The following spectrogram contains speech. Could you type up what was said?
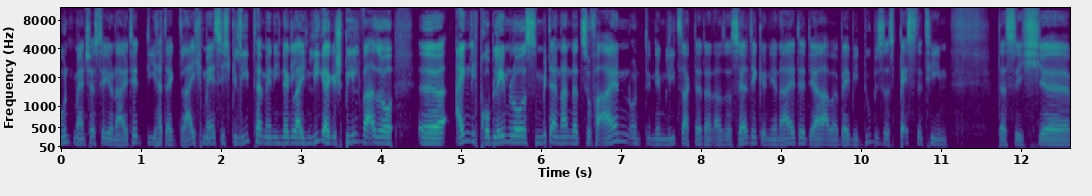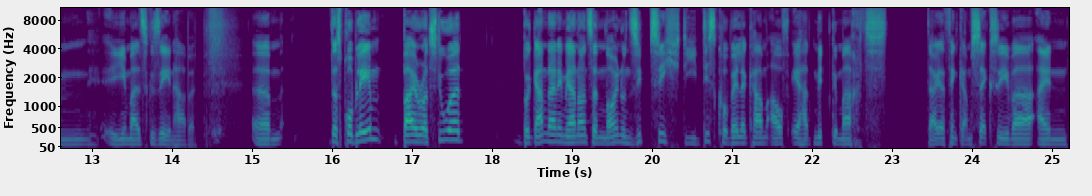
und Manchester United. Die hat er gleichmäßig geliebt, haben ja nicht in der gleichen Liga gespielt, war also äh, eigentlich problemlos miteinander zu vereinen. Und in dem Lied sagt er dann also Celtic und United, ja, aber Baby, du bist das beste Team, das ich ähm, jemals gesehen habe. Ähm, das Problem bei Rod Stewart begann dann im Jahr 1979. Die Disco-Welle kam auf, er hat mitgemacht. Da I Think I'm Sexy war ein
